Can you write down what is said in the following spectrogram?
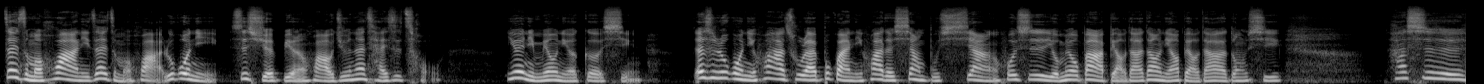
再怎么画，你再怎么画，如果你是学别人画，我觉得那才是丑，因为你没有你的个性。但是如果你画出来，不管你画的像不像，或是有没有办法表达到你要表达的东西，它是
